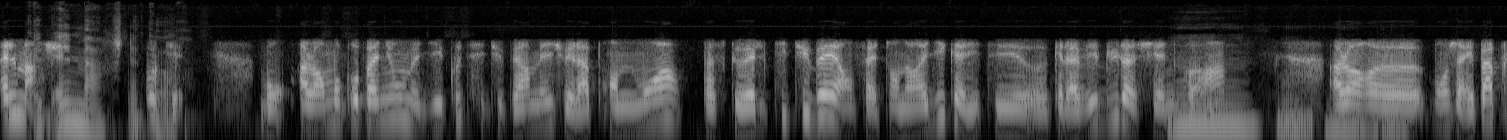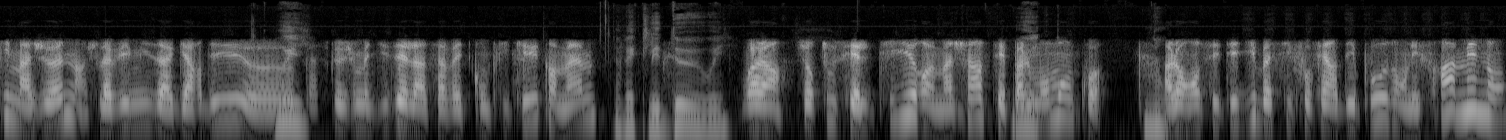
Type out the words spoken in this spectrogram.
elle marche. elle marche, d'accord. Bon, alors mon compagnon me dit, écoute, si tu permets, je vais la prendre moi, parce qu'elle titubait en fait. On aurait dit qu'elle était, euh, qu'elle avait bu la chienne, quoi. hein. Mmh, mmh, Alors euh, bon, j'avais pas pris ma jeune, je l'avais mise à garder euh, Oui. parce que je me disais là, ça va être compliqué quand même. Avec les deux, oui. Voilà, surtout si elle tire, machin, c'était pas Oui. le moment quoi. Non. Alors on s'était dit, bah s'il faut faire des pauses, on les fera, mais non,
